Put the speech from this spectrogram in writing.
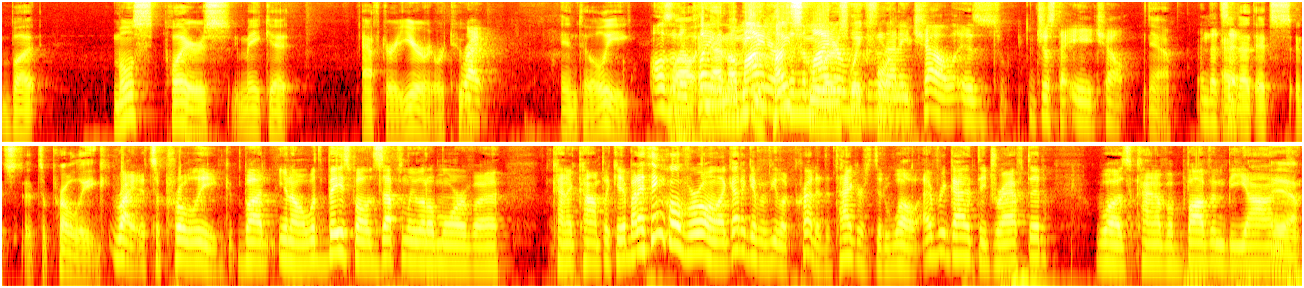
But most players make it after a year or two Right. into the league. Also, While they're playing in, the MLB, minors, high and the minor leagues in the NHL is just the AHL, Yeah, and that's and it. that, it's it's it's a pro league. right, it's a pro league, but you know, with baseball, it's definitely a little more of a kind of complicated. But I think overall, I got to give Avila credit. The Tigers did well. Every guy that they drafted was kind of above and beyond Yeah.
